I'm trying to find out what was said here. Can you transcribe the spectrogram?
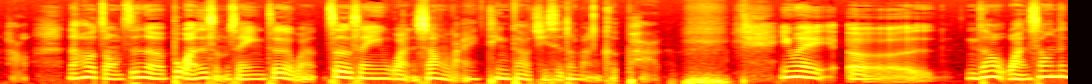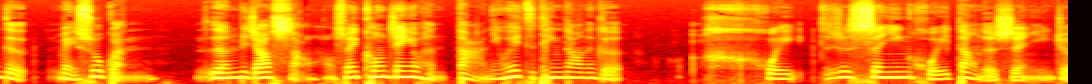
好，然后总之呢，不管是什么声音，这个晚这个声音晚上来听到，其实都蛮可怕的。因为呃，你知道晚上那个美术馆人比较少哈，所以空间又很大，你会一直听到那个回就是声音回荡的声音，就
